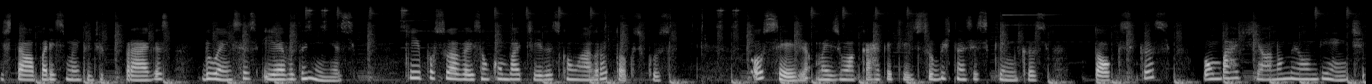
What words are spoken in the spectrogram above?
está o aparecimento de pragas, doenças e ervas daninhas, que por sua vez são combatidas com agrotóxicos, ou seja, mais uma carga de substâncias químicas tóxicas bombardeando o meio ambiente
